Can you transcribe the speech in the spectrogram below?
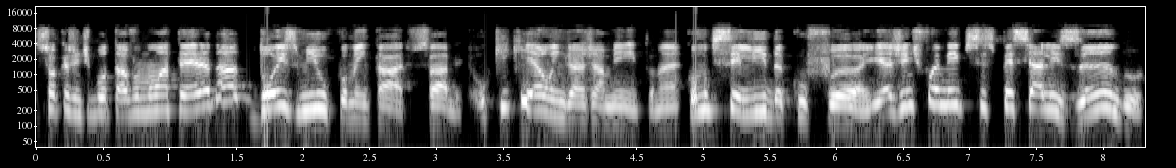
Só que a gente botava uma matéria da 2 mil comentários, sabe? O que, que é o engajamento, né? Como que você lida com o fã? E a gente foi meio que se especializando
